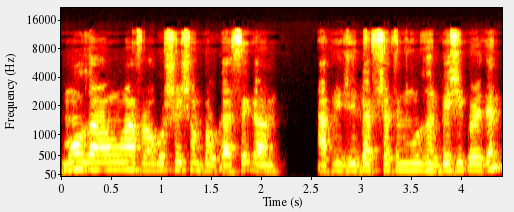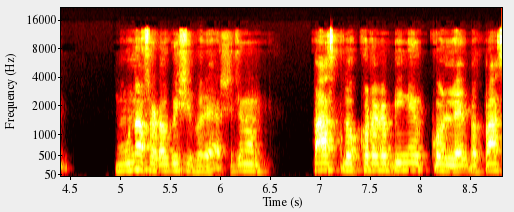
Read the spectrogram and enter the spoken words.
মূলধন এবং মুনাফার অবশ্যই সম্পর্ক আছে। কারণ আপনি যদি ব্যবসাতে মূলধন বেশি করে দেন মুনাফাটাও বেশি করে আসে। যেমন পাঁচ লক্ষ টাকা বিনিয়োগ করলে বা পাঁচ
